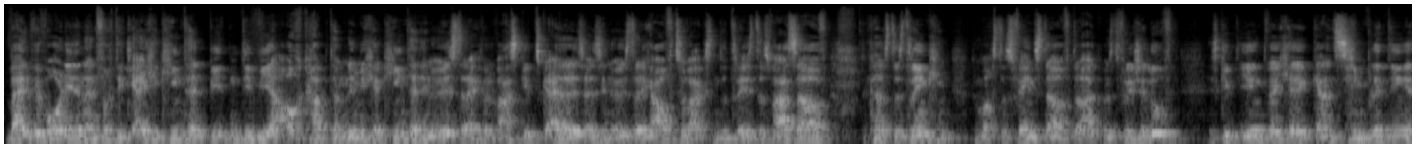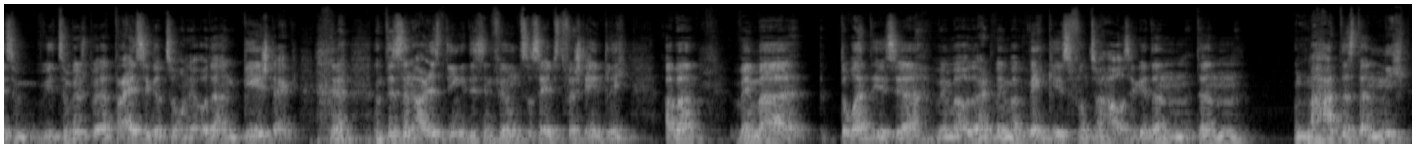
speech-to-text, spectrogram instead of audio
weil wir wollen ihnen einfach die gleiche Kindheit bieten, die wir auch gehabt haben, nämlich eine Kindheit in Österreich. Weil was gibt's Geileres, als in Österreich aufzuwachsen? Du drehst das Wasser auf, du kannst das trinken, du machst das Fenster auf, du atmest frische Luft. Es gibt irgendwelche ganz simple Dinge, wie zum Beispiel eine 30er-Zone oder ein Gehsteig. Und das sind alles Dinge, die sind für uns so selbstverständlich. Aber wenn man dort ist, ja, wenn man, oder halt wenn man weg ist von zu Hause, gell, dann, dann, und man hat das dann nicht,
